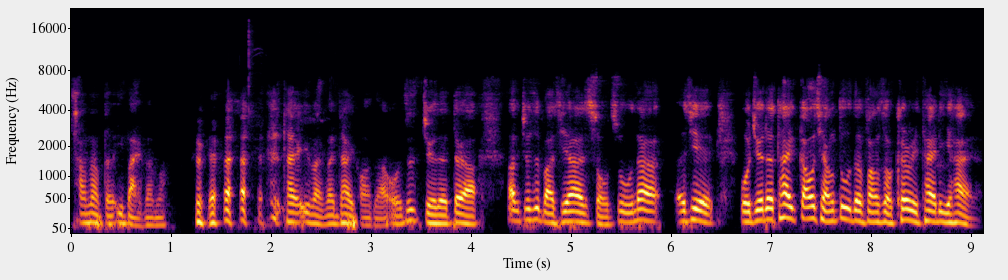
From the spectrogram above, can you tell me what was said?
场场得一百分吗？太一百分太夸张，我是觉得对啊，啊就是把其他人守住。那而且我觉得太高强度的防守，Curry 太厉害了。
